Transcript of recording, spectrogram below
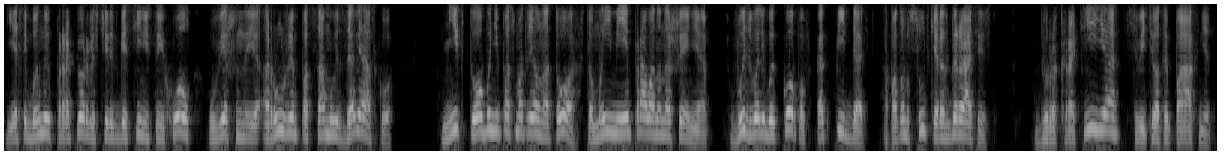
если бы мы проперлись через гостиничный холл, увешанные оружием под самую завязку. Никто бы не посмотрел на то, что мы имеем право на ношение. Вызвали бы копов, как пить дать, а потом сутки разбирательств. Бюрократия цветет и пахнет.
